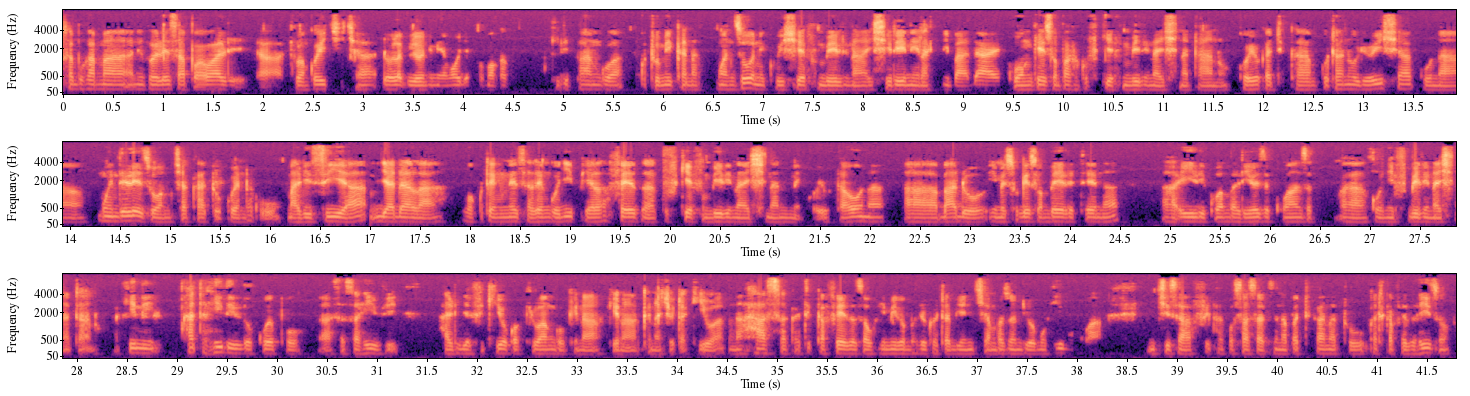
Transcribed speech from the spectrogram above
sababu kama nilivyoeleza hapo awali uh, kiwango hichi cha dola bilioni mia moja kwa mwaka kilipangwa kutumika na mwanzoni kuishia elfu mbili na ishirini lakini baadaye kuongezwa mpaka kufikia elfu mbili na ishiri na tano. Kwa hiyo katika mkutano ulioisha kuna mwendelezo wa mchakato kwenda kumalizia mjadala wa kutengeneza lengo jipya la fedha kufikia elfu mbili na ishiri na nne. Kwa hiyo utaona uh, bado imesogezwa mbele tena uh, ili kwamba liweze kuanza uh, kwenye elfu mbili na ishiri na tano, lakini hata hili lililokuwepo uh, sasa hivi halijafikiwa kwa kiwango kinachotakiwa kina, kina na hasa katika fedha za uhimili wa mabadiliko ya tabia nchi ambazo ndio muhimu kwa nchi za Afrika kwa sasa zinapatikana tu katika fedha hizo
